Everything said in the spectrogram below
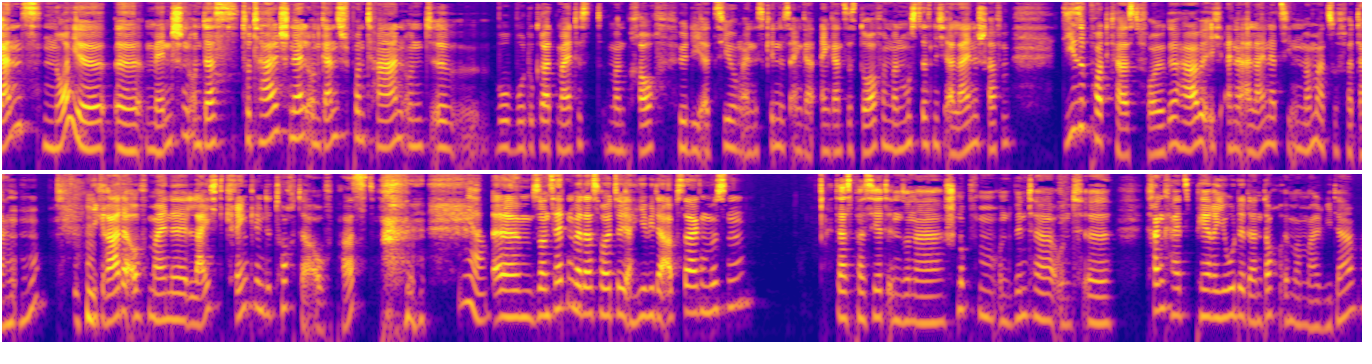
ganz neue äh, Menschen und das total schnell und ganz spontan und äh, wo, wo du gerade meintest, man braucht für die Erziehung eines Kindes ein, ein ganzes Dorf und man muss das nicht alleine schaffen. Diese Podcast-Folge habe ich einer alleinerziehenden Mama zu verdanken, mhm. die gerade auf meine leicht kränkelnde Tochter aufpasst. Ja. ähm, sonst hätten wir das heute ja hier wieder absagen müssen. Das passiert in so einer Schnupfen- und Winter- und äh, Krankheitsperiode dann doch immer mal wieder.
